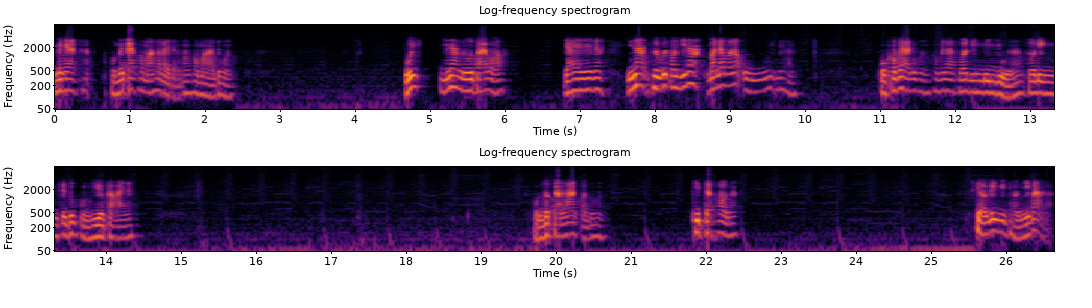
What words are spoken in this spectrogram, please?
ไม่กล้าผมไม่กล้าเข้ามาเท่าไหร่แต่ต้องเข้ามาทุกคน อุ้ยยีน่าโดนตายเปล่าวะยายยายยายยีน่าถือไปก่อนยีน่ามาแล้วมาแล้วโอ้ยไม่ทันผมเข้าไม่ได้ทุกคนเข้าไม่ได้เพราะดิงดิงอยู่นะเพราะดิงจะทุบผมทีเดียวตายนะ ผมต้องการล่างก่อนทุกคน คิดจะเข้านะเสียวลิงอยู่แถวนี้บ้างอะ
